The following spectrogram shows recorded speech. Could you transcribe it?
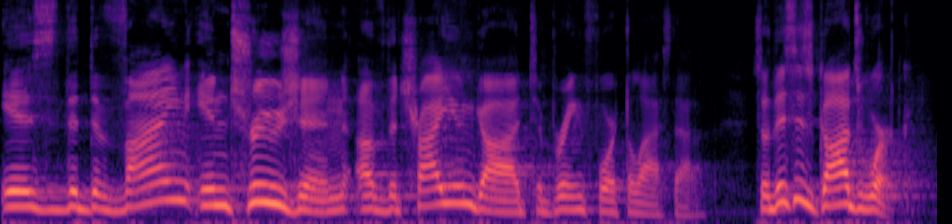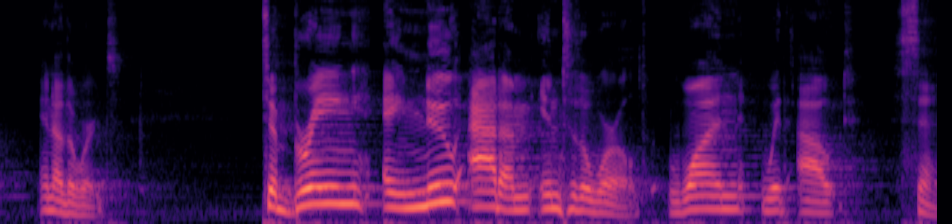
is the divine intrusion of the triune God to bring forth the last Adam. So, this is God's work, in other words, to bring a new Adam into the world, one without sin.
